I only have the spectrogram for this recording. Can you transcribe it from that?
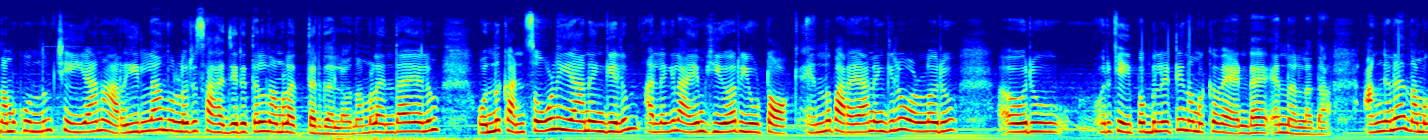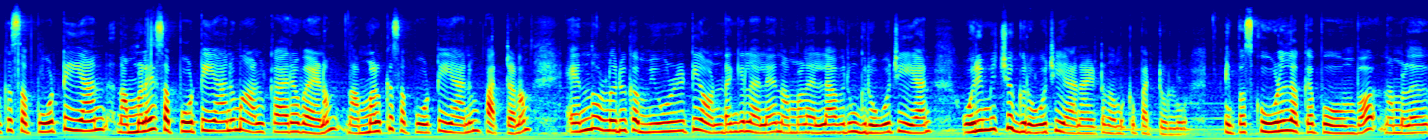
നമുക്കൊന്നും ചെയ്യാൻ അറിയില്ല എന്നുള്ളൊരു സാഹചര്യത്തിൽ നമ്മൾ എത്തരുതല്ലോ. നമ്മൾ എന്തായാലും ഒന്ന് കൺസോൾ ചെയ്യാനെങ്കിലും അല്ലെങ്കിൽ ഐ എം ഹിയർ യു ടോക്ക് എന്ന് പറയാനെങ്കിലും ഉള്ളൊരു ഒരു ഒരു കേപ്പബിലിറ്റി നമുക്ക് വേണ്ടേ എന്നുള്ളതാണ് അങ്ങനെ നമുക്ക് സപ്പോർട്ട് ചെയ്യാൻ നമ്മളെ സപ്പോർട്ട് ചെയ്യാനും ആൾക്കാർ വേണം നമ്മൾക്ക് സപ്പോർട്ട് ചെയ്യാനും പറ്റണം എന്നുള്ളൊരു കമ്മ്യൂണിറ്റി ഉണ്ടെങ്കിലല്ലേ നമ്മളെല്ലാവരും ഗ്രോ ചെയ്യാൻ ഒരുമിച്ച് ഗ്രോ ചെയ്യാനായിട്ട് നമുക്ക് പറ്റുള്ളൂ. ഇപ്പോൾ സ്കൂളിലൊക്കെ പോകുമ്പോൾ നമ്മൾ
